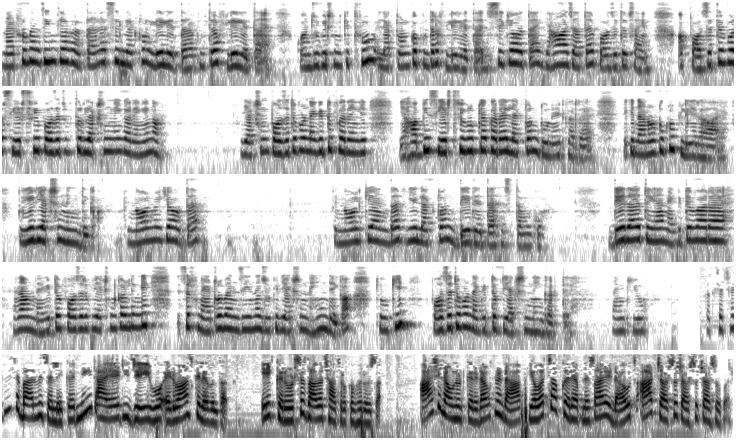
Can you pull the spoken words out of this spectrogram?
नाइट्रोबेंजीन क्या करता है ना, इससे इलेक्ट्रॉन ले लेता है, अपनी तरफ़ ले लेता है। कॉन्जुगेशन के थ्रू इलेक्ट्रॉन को अपनी तरफ़ ले लेता है, जिससे क्या होता है, यहाँ आ जाता है पॉजिटिव साइन अब पॉजिटिव और सी एच थ्री पॉजिटिव तो रिएक्शन नहीं करेंगे ना। रिएक्शन पॉजिटिव और नेगेटिव करेंगे। यहाँ भी सी एच थ्री ग्रुप क्या कर रहा है इलेक्ट्रॉन डोनेट कर रहा है, लेकिन एनो टू ग्रुप ले रहा है तो ये रिएक्शन नहीं देगा। फिनॉल में क्या होता है? फिनॉल के अंदर ये इलेक्ट्रॉन दे देता है सिस्टम को। दे रहा है तो यहाँ नेगेटिव आ रहा है है ना? हम नेगेटिव पॉजिटिव रिएक्शन कर लेंगे। सिर्फ़ नाइट्रोबेंजीन है जो कि रिएक्शन नहीं देगा, क्योंकि पॉजिटिव और नेगेटिव रिएक्शन नहीं करते। थैंक यू कक्षा छठी से बारहवीं से लेकर NEET I I T JEE वो एडवांस के लेवल तक। एक करोड़ से ज़्यादा छात्रों का भरोसा। आज ही डाउनलोड करें डाउट नेट ऐप या व्हाट्सअप करें अपने सारे डाउट्स आठ चार सौ चार सौ चार सौ पर।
